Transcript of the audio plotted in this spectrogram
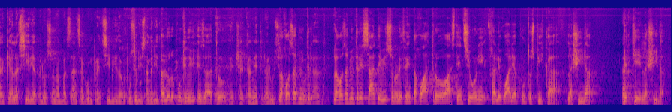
anche alla Siria, però sono abbastanza comprensibili da un punto di vista militare. Dal loro punto di vista, esatto. Eh, certamente la Russia la cosa, più la cosa più interessante qui sono le 34 astensioni, fra le quali appunto spicca la Cina. Ah. Perché ah. la Cina?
